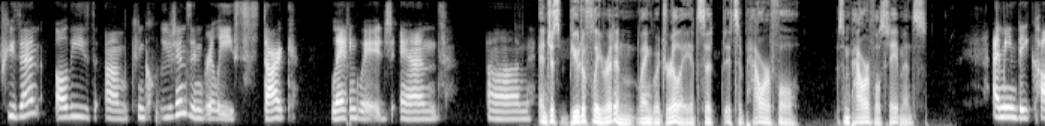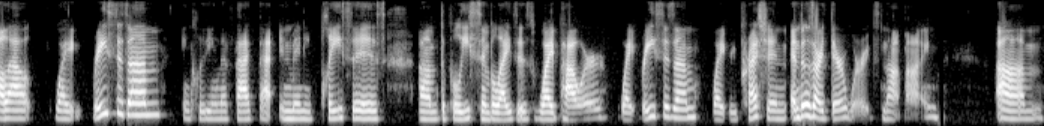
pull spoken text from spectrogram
present all these um, conclusions in really stark language and um, and just beautifully written language. Really, it's a it's a powerful some powerful statements. I mean, they call out white racism, including the fact that in many places um, the police symbolizes white power, white racism, white repression, and those are their words, not mine. Um,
